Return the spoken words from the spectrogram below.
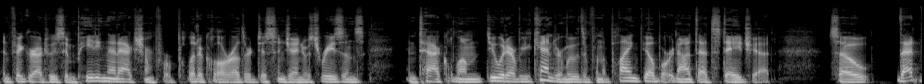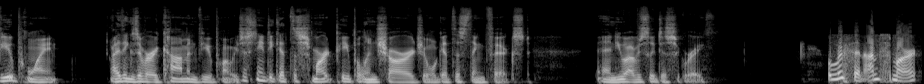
then figure out who's impeding that action for political or other disingenuous reasons and tackle them. Do whatever you can to remove them from the playing field, but we're not at that stage yet. So that viewpoint, I think, is a very common viewpoint. We just need to get the smart people in charge and we'll get this thing fixed. And you obviously disagree. Well, listen, I'm smart.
